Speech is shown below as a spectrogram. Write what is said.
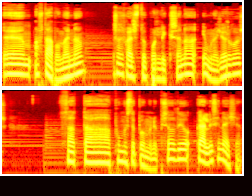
Ε, αυτά από μένα. Σας ευχαριστώ πολύ ξανά. Ήμουν ο Γιώργος. Θα τα πούμε στο επόμενο επεισόδιο. Καλή συνέχεια.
